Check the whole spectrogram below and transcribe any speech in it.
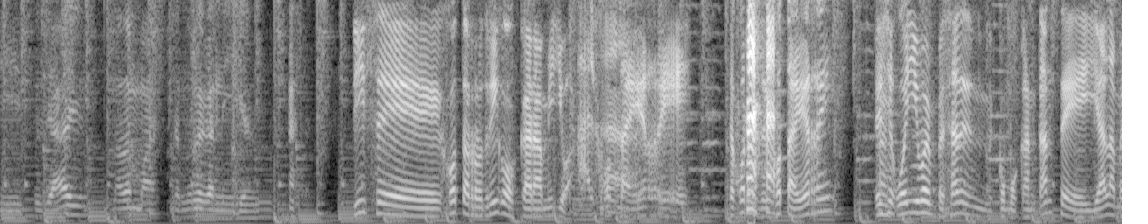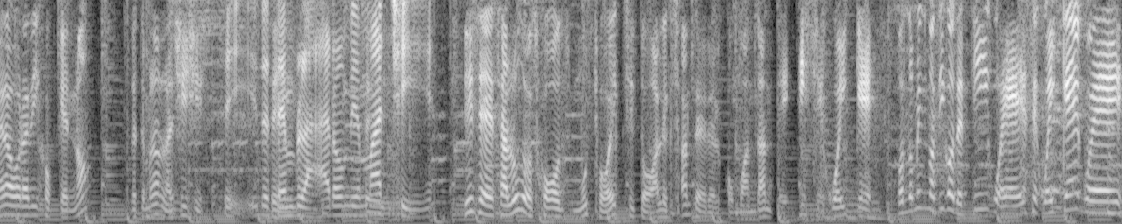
Y pues ya, nada más, echándole ganillas. Dice J. Rodrigo Caramillo. Ah, el JR. ¿Te acuerdas del JR? Ese güey iba a empezar en- como cantante y ya a la mera hora dijo que no. Le temblaron las shishis. Sí, de Sí. temblaron bien Sí. machi. Dice, saludos, Jones. Mucho éxito, Alexander, el comandante. Ese güey que. Pues lo mismo digo de ti, güey. Ese güey que, güey.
